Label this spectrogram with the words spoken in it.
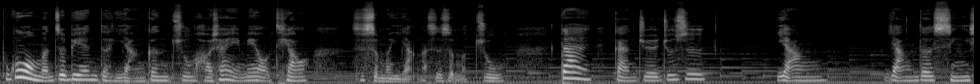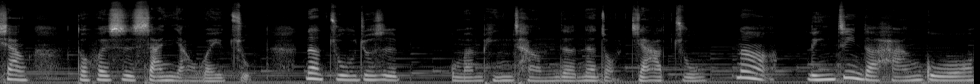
不过我们这边的羊跟猪好像也没有挑是什么羊是什么猪，但感觉就是羊羊的形象都会是山羊为主，那猪就是我们平常的那种家猪。那邻近的韩国。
